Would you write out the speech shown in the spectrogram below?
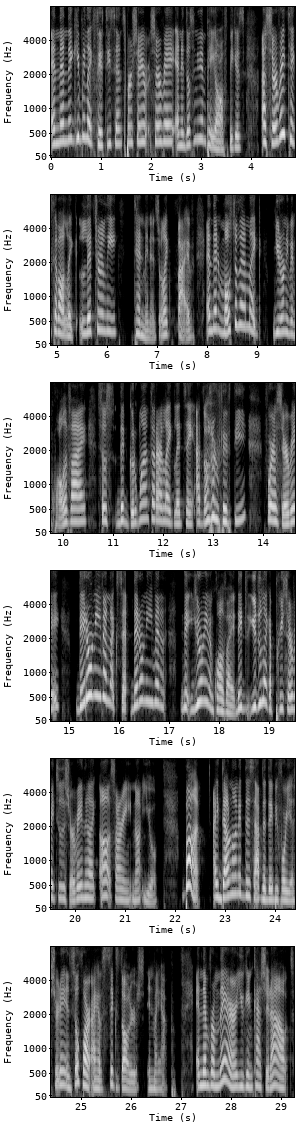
And then they give me like 50 cents per sur- survey, and it doesn't even pay off because a survey takes about like literally 10 minutes or like five. And then most of them, like, you don't even qualify. So the good ones that are like, let's say, a dollar fifty for a survey, they don't even accept, they don't even, they, you don't even qualify. They, you do like a pre survey to the survey, and they're like, oh, sorry, not you. But I downloaded this app the day before yesterday, and so far I have $6 in my app. And then from there, you can cash it out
